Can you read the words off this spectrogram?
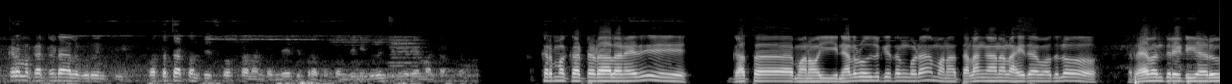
అక్రమ కట్టడాల గురించి కొత్త చట్టం తీసుకొస్తానంటుంది ఏపీ ప్రభుత్వం. దీని గురించి మీరేమంటారు సార్? అక్రమ కట్టడాలు అనేది గత మనం ఈ నెల రోజుల క్రితం కూడా మన తెలంగాణలో హైదరాబాద్లో రేవంత్ రెడ్డి గారు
